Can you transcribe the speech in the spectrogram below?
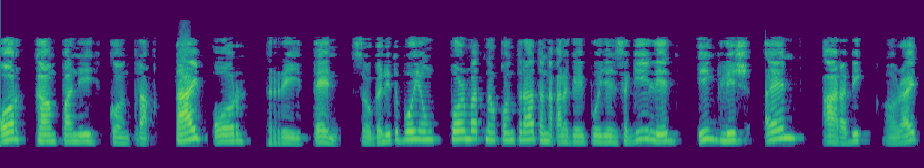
Or company contract type or written. So, ganito po yung format ng kontrata. Nakalagay po yan sa gilid, English and Arabic. Alright?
